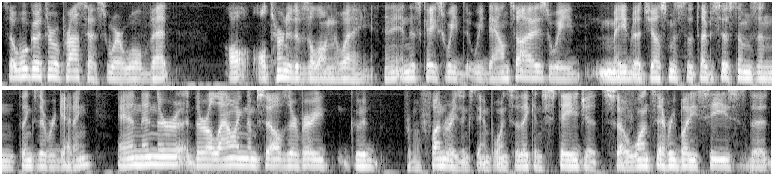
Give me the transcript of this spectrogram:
So we'll go through a process where we'll vet all alternatives along the way. And in this case, we we downsized, we made adjustments to the type of systems and things they were getting, and then they're they're allowing themselves. They're very good from a fundraising standpoint, so they can stage it. So once everybody sees the,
